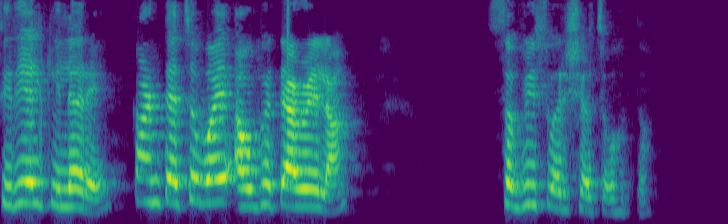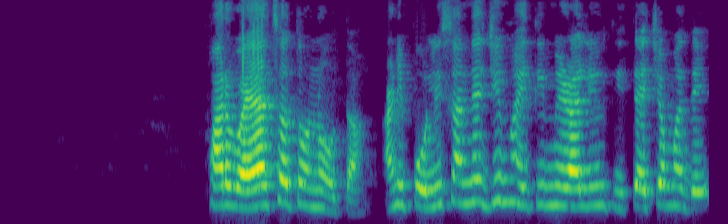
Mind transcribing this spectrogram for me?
सिरियल किलर आहे. कारण त्याचं वय अवघं त्यावेळेला सव्वीस वर्षाचं होतं. फार वयाचा तो नव्हता. आणि पोलिसांनी जी माहिती मिळाली होती त्याच्यामध्ये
